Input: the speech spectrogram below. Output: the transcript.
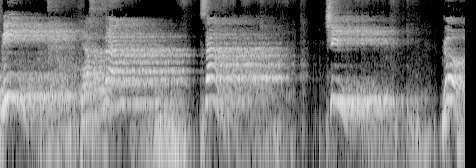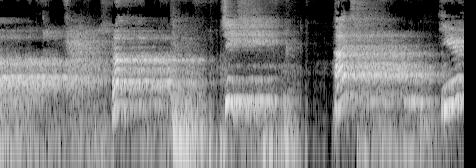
Ni, graça plural. San, chi, go, ro, chich, hat, here.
